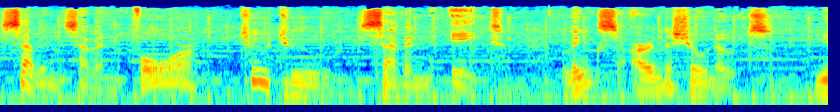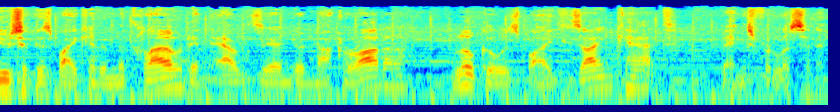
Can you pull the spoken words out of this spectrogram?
774 2278. Links are in the show notes. Music is by Kevin MacLeod and Alexander Nakarada. Logo is by Design Cat. Thanks for listening.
